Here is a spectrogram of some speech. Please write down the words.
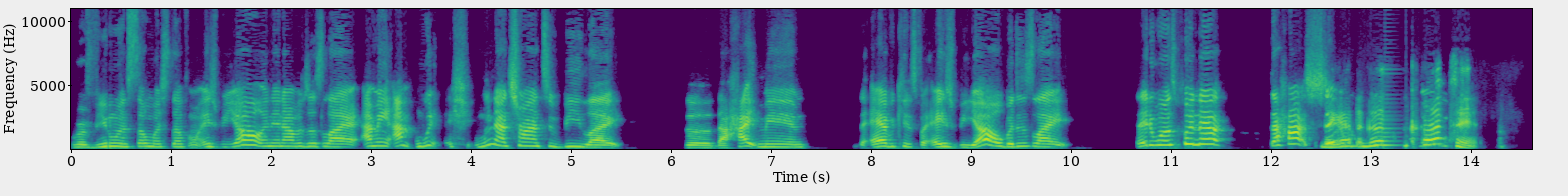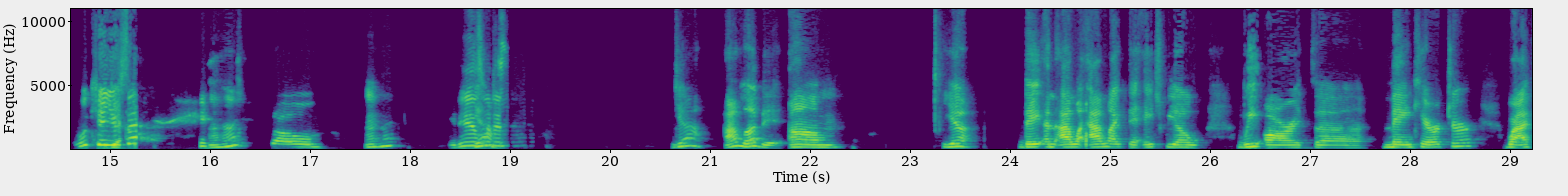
reviewing so much stuff on HBO, and then I was just like, I mean, I'm we we're not trying to be like the the hype man, the advocates for HBO, but it's like they the ones putting out the hot shit. They shit. got the good content. What can you Yeah. say? Mm-hmm. So Mm-hmm. it is what it is. Yeah, I love it. Um, yeah, they and I I like that HBO. We are the main character. Where I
